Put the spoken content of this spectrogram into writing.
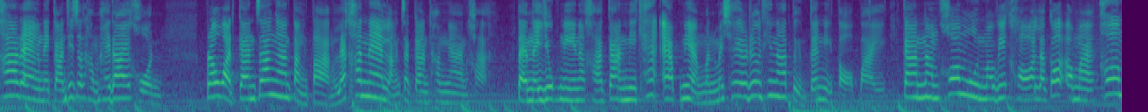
ค่าแรงในการที่จะทำให้ได้คน ประวัติการจ้างงานต่างๆ และคะแนนหลังจากการทำงานค่ะ แต่ในยุคนี้นะคะ การมีแค่แอปเนี่ยมันไม่ใช่เรื่องที่น่าตื่นเต้นอีกต่อไป การนำข้อมูลมาวิเคราะห์ แล้วก็เอามาเพิ่ม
